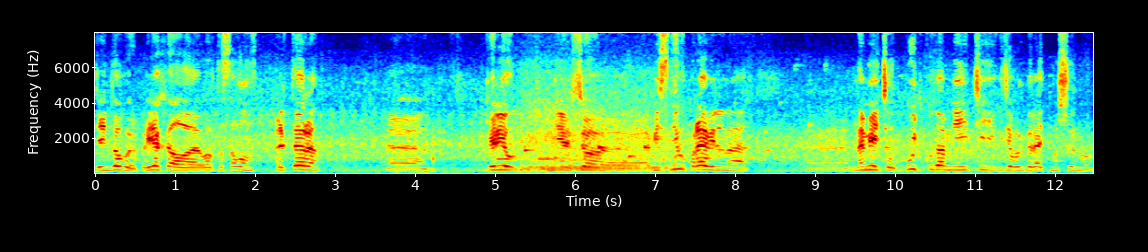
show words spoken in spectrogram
День добрый. Приехал э, в автосалон Альтера. Э, Кирилл мне все э, объяснил правильно, наметил путь, куда мне идти и где выбирать машину.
